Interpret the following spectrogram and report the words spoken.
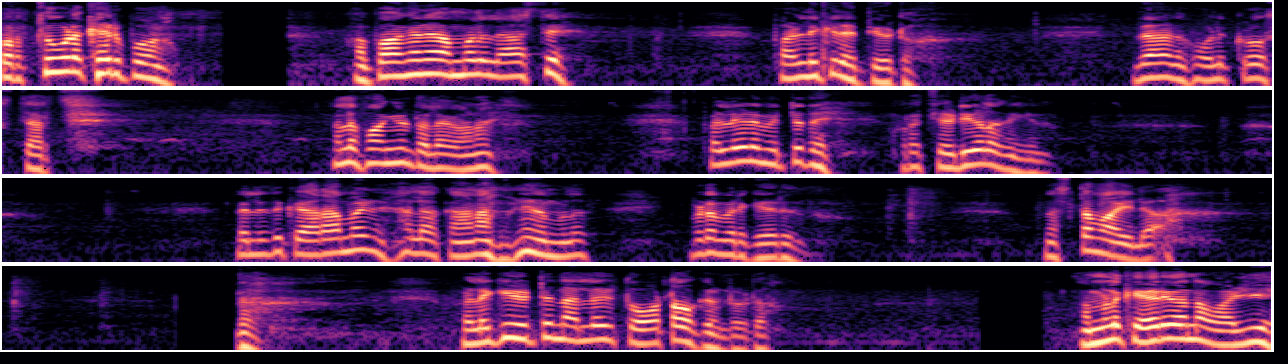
കുറച്ചുകൂടെ കയറി പോകണം. അപ്പോൾ അങ്ങനെ നമ്മൾ ലാസ്റ്റ് പള്ളിക്കലെത്തി കേട്ടോ. ഇതാണ് ഹോളി ക്രോസ് ചർച്ച് നല്ല ഭംഗിയുണ്ടല്ലേ കാണാൻ? പള്ളിയുടെ മുറ്റത്തെ കുറേ ചെടികളൊക്കെ നിൽക്കുന്നു. എന്നാലും ഇത് കയറാൻ വേണ്ടി അല്ല കാണാൻ വേണ്ടി നമ്മൾ ഇവിടം വരെ കയറി നിന്നു. നഷ്ടമായില്ല. വെളിക്ക് ചുറ്റും നല്ലൊരു തോട്ടമൊക്കെ ഉണ്ട് കേട്ടോ. നമ്മൾ കയറി വന്ന വഴി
